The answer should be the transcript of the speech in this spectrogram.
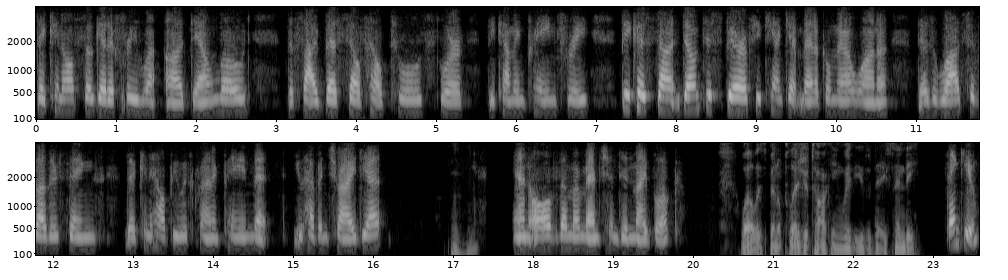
They can also get a free uh, download, the five best self-help tools for becoming pain-free. Because uh, don't despair if you can't get medical marijuana there's lots of other things that can help you with chronic pain that you haven't tried yet. Mm-hmm. And all of them are mentioned in my book. Well, it's been a pleasure talking with you today, Cindy. Thank you.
